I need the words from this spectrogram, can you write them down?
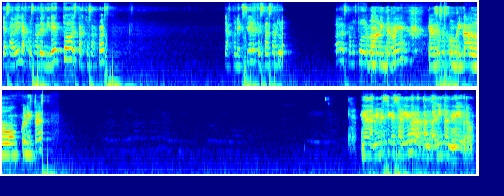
Ya sabéis, las cosas del directo, estas cosas pasan. Las conexiones que están saturadas. Estamos todo el mundo en internet a veces es complicado conectar. Nada, a mí me sigue saliendo la pantallita en negro.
